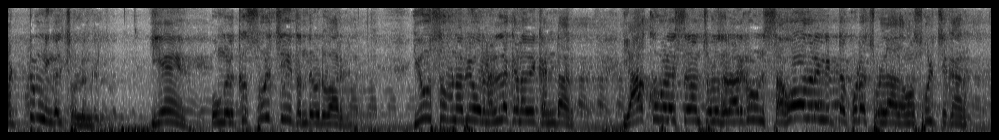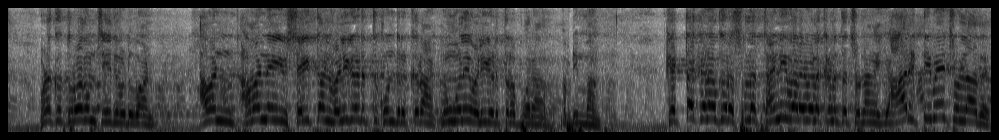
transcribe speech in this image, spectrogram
மட்டும் நீங்கள் சொல்லுங்கள். ஏன்? உங்களுக்கு சூழ்ச்சியை தந்து விடுவார்கள். யூசுப் நபி ஒரு நல்ல கனவை கண்டார். யாக்கூப் அலிஸ்லாம் சொல்கிறார்கள் உன் சகோதரங்கிட்ட கூட சொல்லாத அவன் சூழ்ச்சிக்காரன். உனக்கு துரோகம் செய்து விடுவான். அவன் அவனை சைத்தான் வழிகெடுத்து கொண்டிருக்கிறான். உங்களையும் வழிகெடுத்துட போறான். அப்படிம்பாங்க. கெட்ட கணக்கு சொல்ல தனி வரைவிலக்கணத்தை சொன்னாங்க. யார்கிட்டயுமே சொல்லாது.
